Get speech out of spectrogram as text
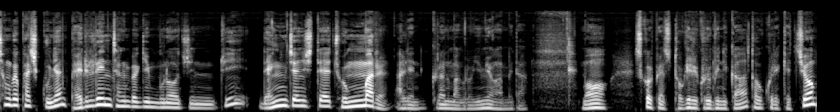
1989년 베를린 장벽이 무너진 뒤 냉전 시대 종말을 알린 그런 음악으로 유명합니다. 뭐, 스콜피언스 독일 그룹이니까 더욱 그랬겠죠?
